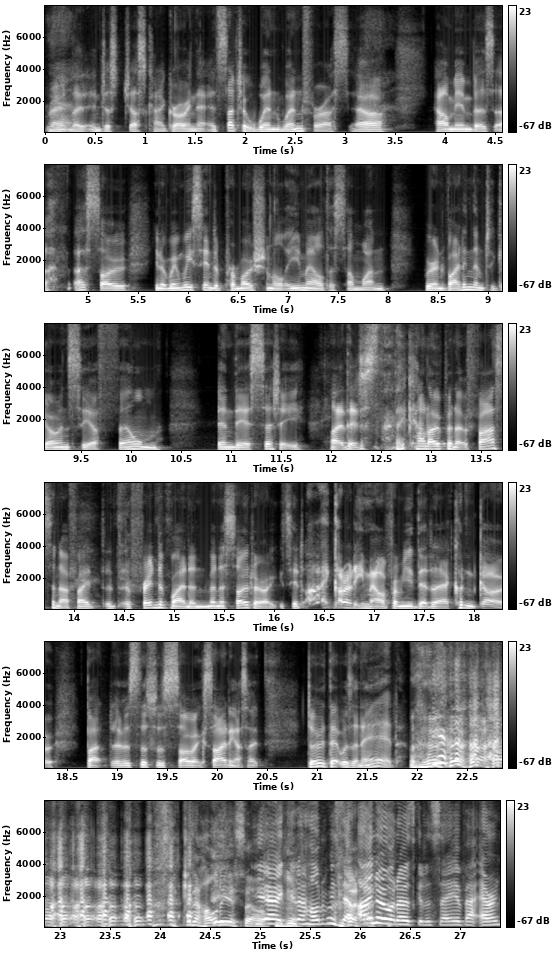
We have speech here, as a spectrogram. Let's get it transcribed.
right? Yeah. And just just kind of growing that. It's such a win-win for us. Our our members are, are so, you know, when we send a promotional email to someone, we're inviting them to go and see a film in their city. Like they just they can't open it fast enough. I, a friend of mine in Minnesota said, oh, "I got an email from you that I couldn't go, but it was this was so exciting." I said dude, that was an ad. get a hold of yourself. Yeah, get a hold of yourself. I know what I was going to say about Aaron.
